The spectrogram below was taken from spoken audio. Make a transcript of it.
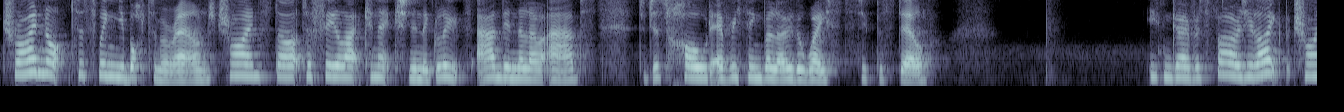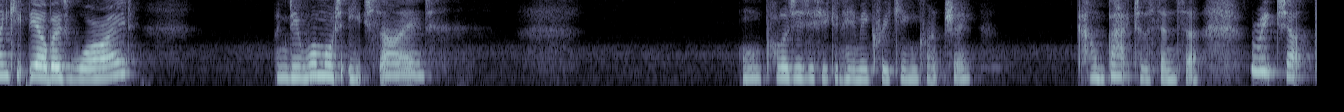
Try not to swing your bottom around. Try and start to feel that connection in the glutes and in the lower abs to just hold everything below the waist super still. You can go over as far as you like, but try and keep the elbows wide. And do one more to each side. Oh, apologies if you can hear me creaking, crunching. Come back to the center. Reach up,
